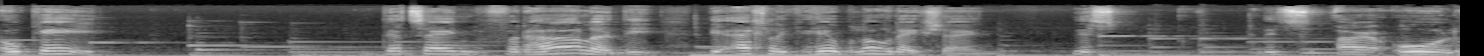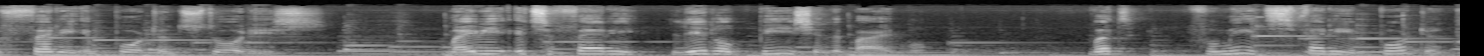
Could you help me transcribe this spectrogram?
Okay. dat zijn verhalen die, die eigenlijk heel belangrijk zijn. This, these are all very important stories. Maybe it's a very little piece in the Bible, but for me it's very important.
